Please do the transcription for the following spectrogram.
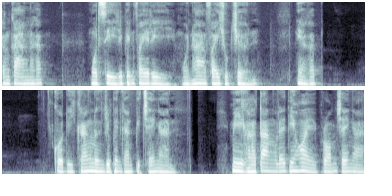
กลางๆนะครับ หมด4 จะเป็นไฟรี หมด5 ไฟฉุกเฉิน เนี่ยครับ กดอีกครั้งหนึ่งจะเป็นการปิดใช้งาน มีขาตั้งและที่ห้อยพร้อมใช้งาน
